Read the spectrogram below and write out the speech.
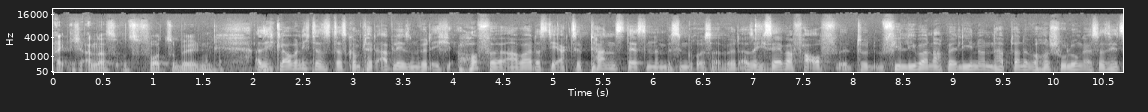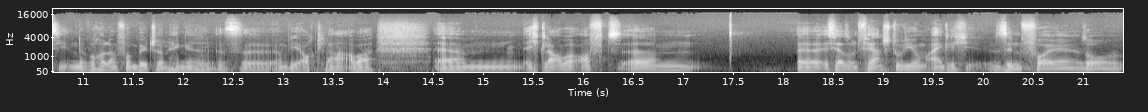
eigentlich anders uns fortzubilden? Also, ich glaube nicht, dass es das komplett ablesen wird. Ich hoffe aber, dass die Akzeptanz dessen ein bisschen größer wird. Also, ich selber fahre auch viel lieber nach Berlin und habe da eine Woche Schulung, als dass ich jetzt eine Woche lang vom Bildschirm hänge. Mhm. Das ist äh, irgendwie auch klar. Aber ähm, ich glaube oft, ähm, äh, ist ja so ein Fernstudium eigentlich sinnvoll, so,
